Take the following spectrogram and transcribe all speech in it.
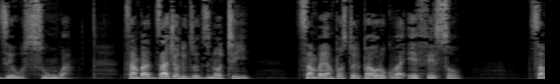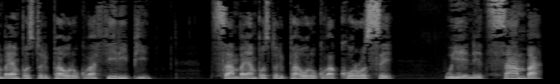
dzeusungwa tsamba dzacho ndidzo dzinoti tsamba yeapostori pauro kuvaefeso tsamba yeapostori pauro kuvafiripi tsamba yeapostori pauro kuvakorose uye netsamba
